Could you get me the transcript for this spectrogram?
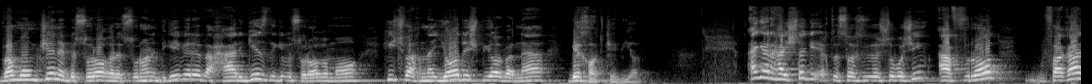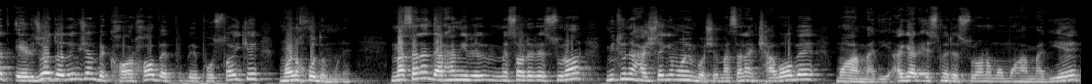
و ممکنه به سراغ رستوران دیگه بره و هرگز دیگه به سراغ ما هیچ وقت نه یادش بیاد و نه بخواد که بیاد. اگر هشتگ اختصاصی داشته باشیم افراد فقط ارجاع داده میشن به کارها به پست هایی که مال خودمونه. مثلا در همین مثال رستوران می‌تونه هشتگ ما باشه. مثلا کباب محمدی. اگر اسم رستوران ما محمدیه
